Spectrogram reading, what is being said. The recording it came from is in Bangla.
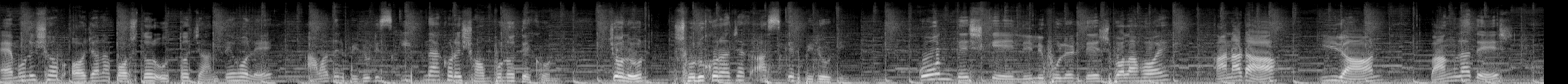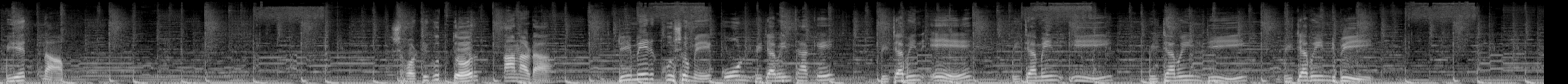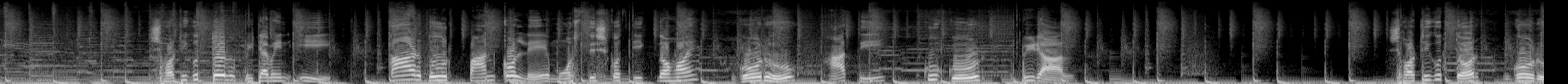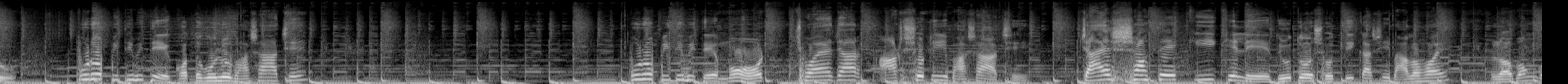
এমনই সব অজানা প্রশ্নের উত্তর জানতে হলে আমাদের ভিডিওটি স্কিপ না করে সম্পূর্ণ দেখুন। চলুন শুরু করা যাক আজকের ভিডিওটি। কোন দেশকে লিলি ফুলের দেশ বলা হয়? Canada, Iran, Bangladesh, Vietnam. সঠিক উত্তর, কানাডা। ডিমের কুসুমে কোন ভিটামিন থাকে? Vitamin A, vitamin E, vitamin D, vitamin B. সঠিক উত্তর ভিটামিন ই কার দুধ পান করলে মস্তিষ্ক তীক্ষ্ণ হয়? গরু, হাতি, কুকুর, বিড়াল। সঠিক উত্তর, গরু। পুরো পৃথিবীতে কতগুলো ভাষা আছে? পুরো পৃথিবীতে মোট ছয় হাজার আটশোটি ভাষা আছে। চায়ের সাথে কি খেলে দ্রুত সর্দি কাশি ভালো হয়? লবঙ্গ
